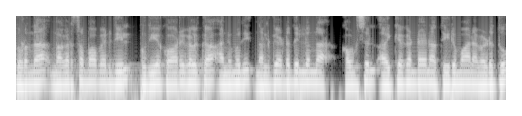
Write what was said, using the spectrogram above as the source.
തുടർന്ന് നഗരസഭാ പരിധിയിൽ പുതിയ കോറികൾക്ക് അനുമതി നൽകേണ്ടതില്ലെന്ന് കൗൺസിൽ ഐക്യകണ്ഠേന തീരുമാനമെടുത്തു.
